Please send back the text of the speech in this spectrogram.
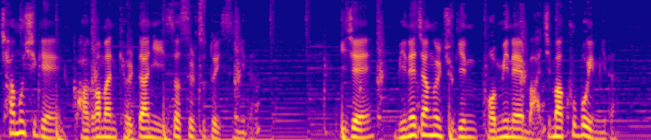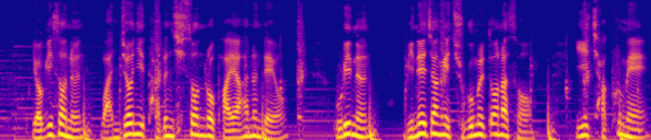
차무식에 과감한 결단이 있었을 수도 있습니다. 이제 민 회장을 죽인 범인의 마지막 후보입니다. 여기서는 완전히 다른 시선으로 봐야 하는데요. 우리는 민 회장의 죽음을 떠나서 이 작품의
